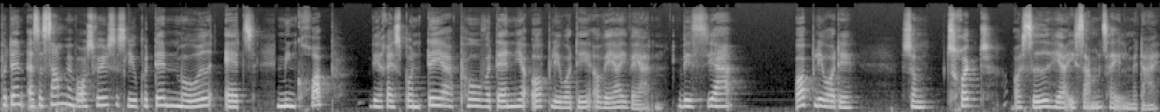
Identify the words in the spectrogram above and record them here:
på den, altså sammen med vores følelsesliv på den måde, at min krop vil respondere på, hvordan jeg oplever det at være i verden. Hvis jeg oplever det som trygt at sidde her i samtale med dig,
